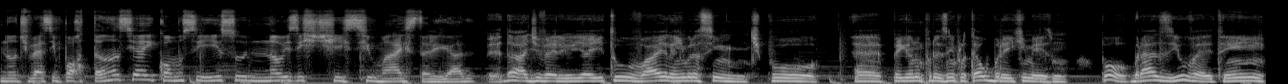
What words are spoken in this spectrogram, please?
não tivesse importância e como se isso não existisse mais, tá ligado? Verdade, velho. E aí tu vai lembra assim, tipo, é, pegando por exemplo até o break mesmo. Pô, Brasil, velho, tem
